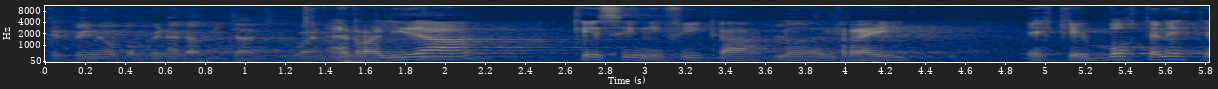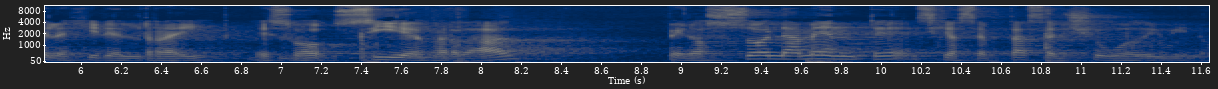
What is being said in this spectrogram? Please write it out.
te peno con pena capital. Y bueno, en realidad, qué significa lo del rey? Es que vos tenés que elegir el rey, eso sí es verdad, pero solamente si aceptás el yugo divino.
